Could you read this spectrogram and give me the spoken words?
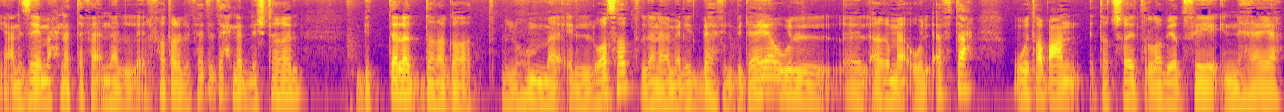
يعني زي ما إحنا اتفقنا الفترة اللي فاتت إحنا بنشتغل بالثلاث درجات اللي هم الوسط اللي أنا مليت بها في البداية والأغمق والأفتح. وطبعا تاتشات الأبيض في النهاية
